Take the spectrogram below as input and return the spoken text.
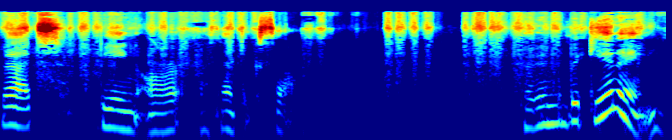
That's being our authentic self. But in the beginning,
